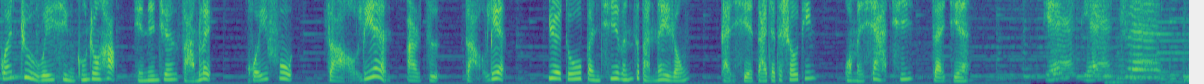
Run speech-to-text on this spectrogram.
关注微信公众号“甜甜圈 family”，回复“早恋”二字“早恋”，阅读本期文字版内容。感谢大家的收听，我们下期再见。甜甜圈。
